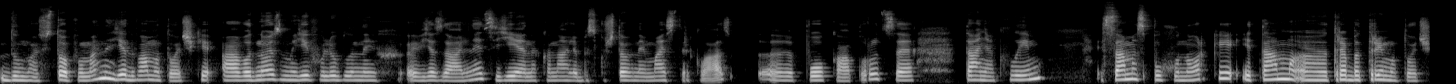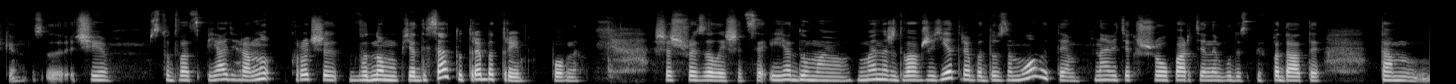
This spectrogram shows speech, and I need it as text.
думаю, стоп, у мене є два моточки. А в одної з моїх улюблених в'язальниць є на каналі безкоштовний майстер-клас е, по капору. Це Таня Клим, саме з пуху норки, і там е, треба три моточки. Е, Чи 125 грам. Ну, коротше, в одному 50, то треба три повних. Ще щось залишиться. І я думаю, в мене ж два вже є, треба дозамовити, навіть якщо партія не буде співпадати там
